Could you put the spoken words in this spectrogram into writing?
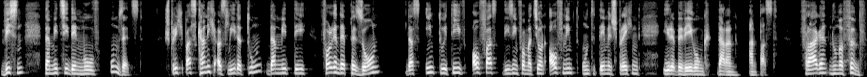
wissen, damit sie den Move umsetzt? Sprich, was kann ich als Leader tun, damit die folgende Person das intuitiv auffasst, diese Information aufnimmt und dementsprechend ihre Bewegung daran anpasst. Frage Nummer 5.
